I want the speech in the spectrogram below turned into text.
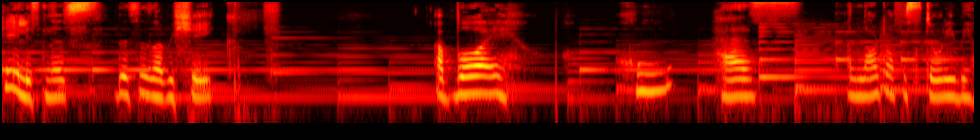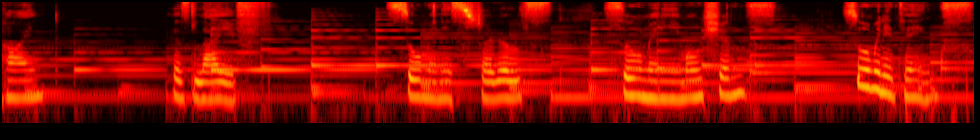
Hey listeners, this is Abhishek, a boy who has a lot of story behind his life. So many struggles, so many emotions, so many things.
